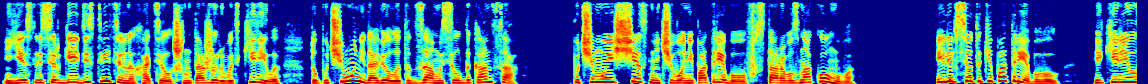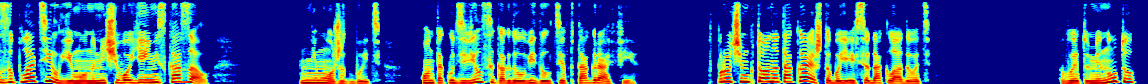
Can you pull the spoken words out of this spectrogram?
если Сергей действительно хотел шантажировать Кирилла, то почему не довел этот замысел до конца? Почему исчез, ничего не потребовав старого знакомого? Или все-таки потребовал, и Кирилл заплатил ему, но ничего ей не сказал? Не может быть. Он так удивился, когда увидел те фотографии. Впрочем, кто она такая, чтобы ей все докладывать? В эту минуту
